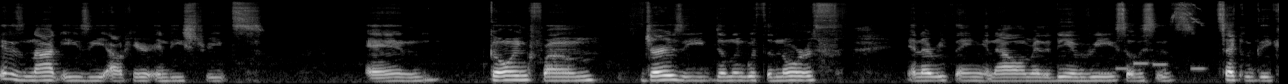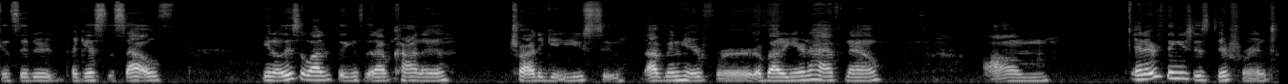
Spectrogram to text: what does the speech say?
it is not easy out here in these streets. And going from Jersey, dealing with the North and everything, and now I'm in the DMV, so this is technically considered, I guess, the South. You know, there's a lot of things that I've kind of tried to get used to. I've been here for about a year and a half now. Um, and everything is just different.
